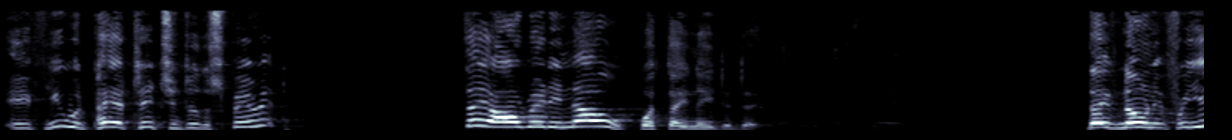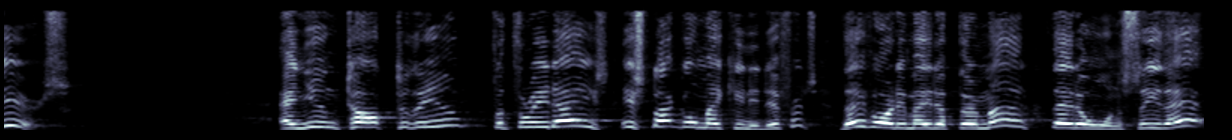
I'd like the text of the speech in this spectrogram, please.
If you would pay attention to the Spirit, they already know what they need to do. They've known it for years. And you can talk to them for three days. It's not going to make any difference. They've already made up their mind. They don't want to see that.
